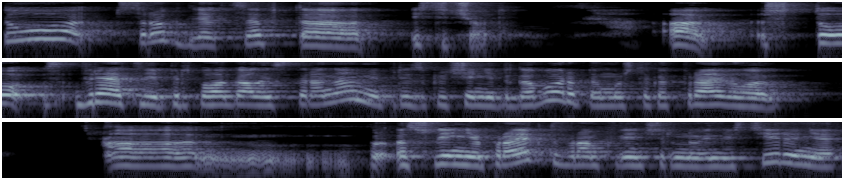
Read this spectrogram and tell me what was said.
то срок для акцепта истечет. А, что вряд ли предполагалось сторонами при заключении договора, потому что, как правило, осуществление проекта в рамках венчурного инвестирования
